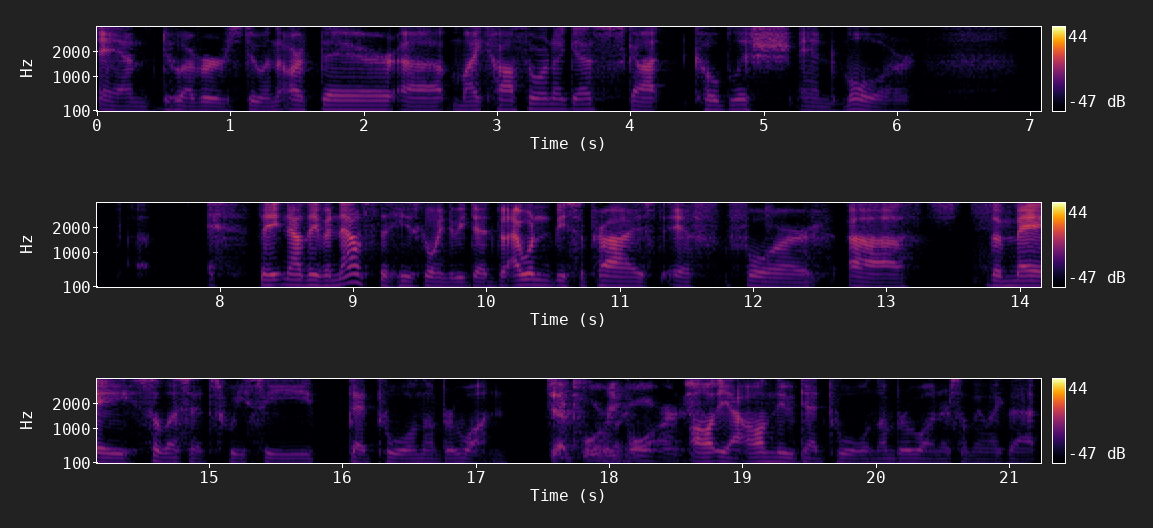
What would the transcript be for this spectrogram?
and whoever's doing the art there, uh, Mike Hawthorne, I guess, Scott Koblish, and more. Uh, They now they've announced that he's going to be dead, but I wouldn't be surprised if for uh, the May solicits we see Deadpool number one. Deadpool Reborn. All yeah, all new Deadpool number one or something like that.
